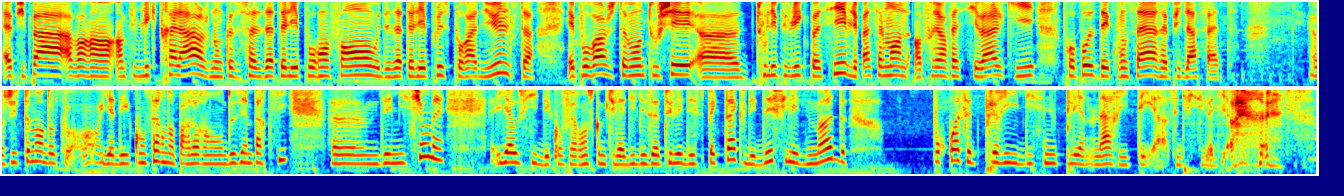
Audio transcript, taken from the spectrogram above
et puis pas avoir un, public très large, donc que ce soit des ateliers pour enfants ou des ateliers plus pour adultes, et pouvoir justement toucher euh, tous les publics possibles, et pas seulement offrir un festival qui propose des concerts et puis de la fête. Alors justement, donc il y a des concerts, on en parlera en deuxième partie euh, d'émission, mais il y a aussi des conférences, comme tu l'as dit, des ateliers, des spectacles, des défilés de mode. Pourquoi cette pluridisciplinarité Ah, C'est difficile à dire.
